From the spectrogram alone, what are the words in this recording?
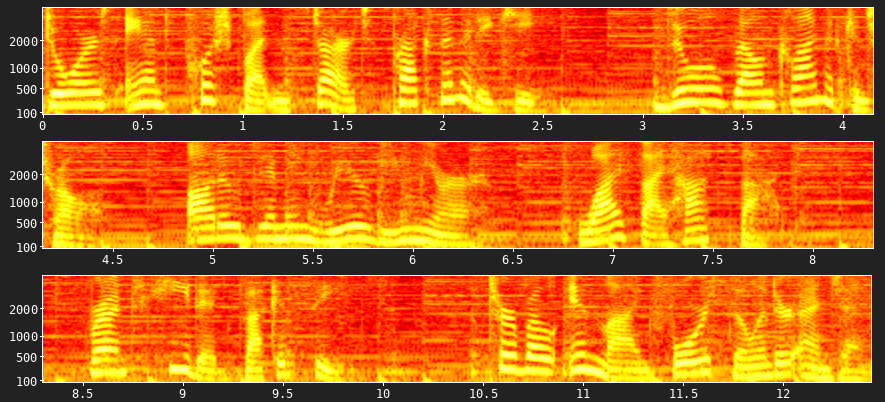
doors and push-button start proximity key, dual zone climate control, auto dimming rear view mirror, Wi-Fi hotspot, front heated bucket seats, turbo inline four-cylinder engine,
